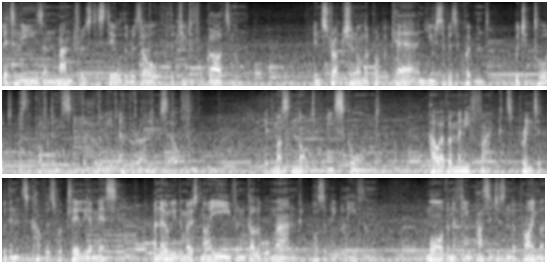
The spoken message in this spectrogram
Litanies and mantras to steel the resolve of the dutiful guardsman. Instruction on the proper care and use of his equipment, which it taught was the providence of the Holy Emperor himself. It must not be scorned. However, many facts printed within its covers were clearly amiss, and only the most naive and gullible man could possibly believe them. More than a few passages in the primer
